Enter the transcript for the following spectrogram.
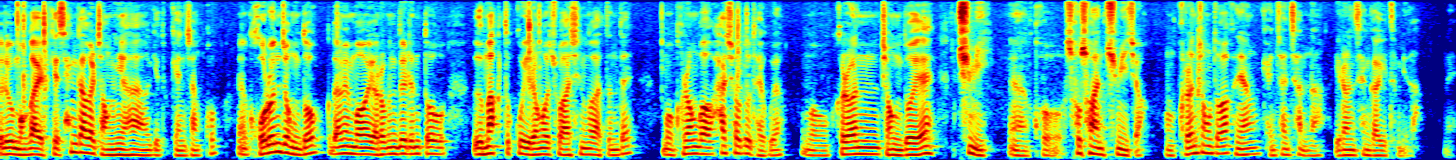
그리고 뭔가 이렇게 생각을 정리하기도 괜찮고 그런 정도. 그다음에 뭐 여러분들은 또 음악 듣고 이런 거 좋아하시는 것 같던데 뭐 그런 거 하셔도 되고요. 뭐 그런 정도의 취미, 어, 그 소소한 취미죠. 어, 그런 정도가 그냥 괜찮지 않나 이런 생각이 듭니다. 네.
